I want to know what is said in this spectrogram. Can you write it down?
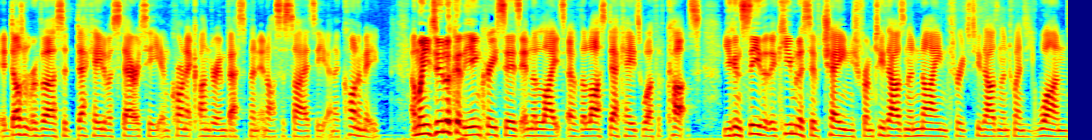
It doesn't reverse a decade of austerity and chronic underinvestment in our society and economy. And when you do look at the increases in the light of the last decade's worth of cuts, you can see that the cumulative change from 2009 through to 2021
